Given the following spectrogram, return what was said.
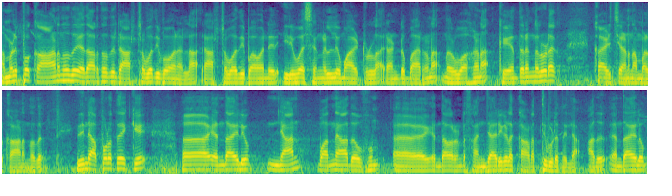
നമ്മളിപ്പോൾ കാണുന്നത് യഥാർത്ഥത്തിൽ രാഷ്ട്രപതി ഭവനല്ല. രാഷ്ട്രപതി ഭവന്റെ ഇരുവശങ്ങളിലുമായിട്ടുള്ള രണ്ട് ഭരണ നിർവഹണ കേന്ദ്രങ്ങളുടെ കാഴ്ചയാണ് നമ്മൾ കാണുന്നത്. ഇതിന്റെ അപ്പുറത്തേക്ക് എന്തായാലും ഞാൻ വന്ന ആ ദിവസം എന്താ പറയണ്ട സഞ്ചാരികളെ കടത്തിവിടുന്നില്ല. അത് എന്തായാലും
